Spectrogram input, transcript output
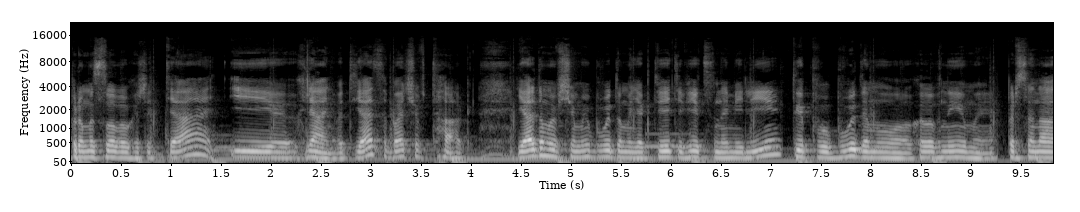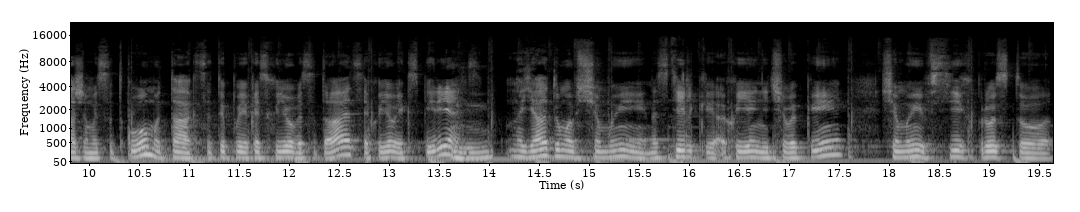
промислового життя. І глянь, от я це бачив так. Я думав, що ми будемо як две девицы на мели, типу, будемо головними персонажами ситкому. Так, це типу якась хуйова ситуація, хуйовий experience. Mm-hmm. Ну я думав, що ми настільки охуєнні чуваки, що ми всіх просто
